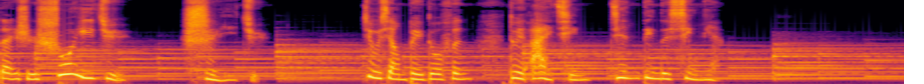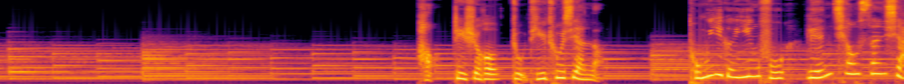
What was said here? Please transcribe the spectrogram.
但是说一句是一句，就像贝多芬对爱情坚定的信念。好，这时候主题出现了，同一个音符连敲三下，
